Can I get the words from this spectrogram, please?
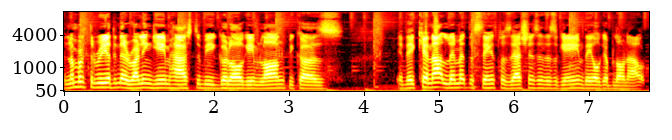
And number three, I think their running game has to be good all game long because if they cannot limit the Saints' possessions in this game, they will get blown out.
